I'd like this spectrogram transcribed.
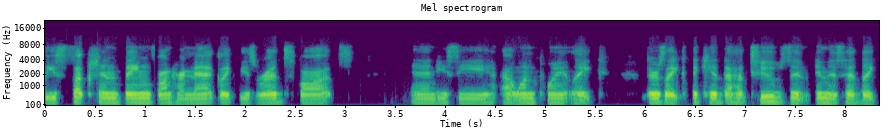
these suction things on her neck like these red spots and you see at one point like there's like a kid that had tubes in, in his head like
